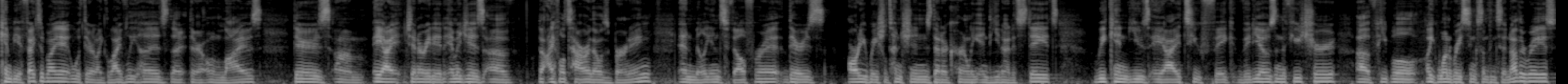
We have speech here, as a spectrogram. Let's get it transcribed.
can be affected by it with their like livelihoods, their, their own lives. There's um, AI generated images of the Eiffel Tower that was burning and millions fell for it. There's already racial tensions that are currently in the United States we can use AI to fake videos in the future of people like one racing something to another race,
